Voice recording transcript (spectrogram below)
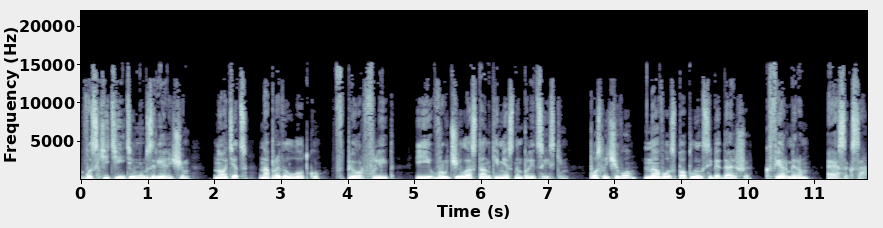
восхитительным зрелищем. Но отец направил лодку в Пёрфлит и вручил останки местным полицейским. После чего навоз поплыл себе дальше, к фермерам Эссекса.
